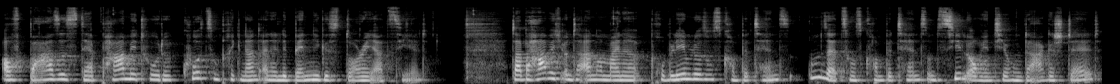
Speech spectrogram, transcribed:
auf Basis der Paarmethode kurz und prägnant eine lebendige Story erzählt. Dabei habe ich unter anderem meine Problemlösungskompetenz, Umsetzungskompetenz und Zielorientierung dargestellt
